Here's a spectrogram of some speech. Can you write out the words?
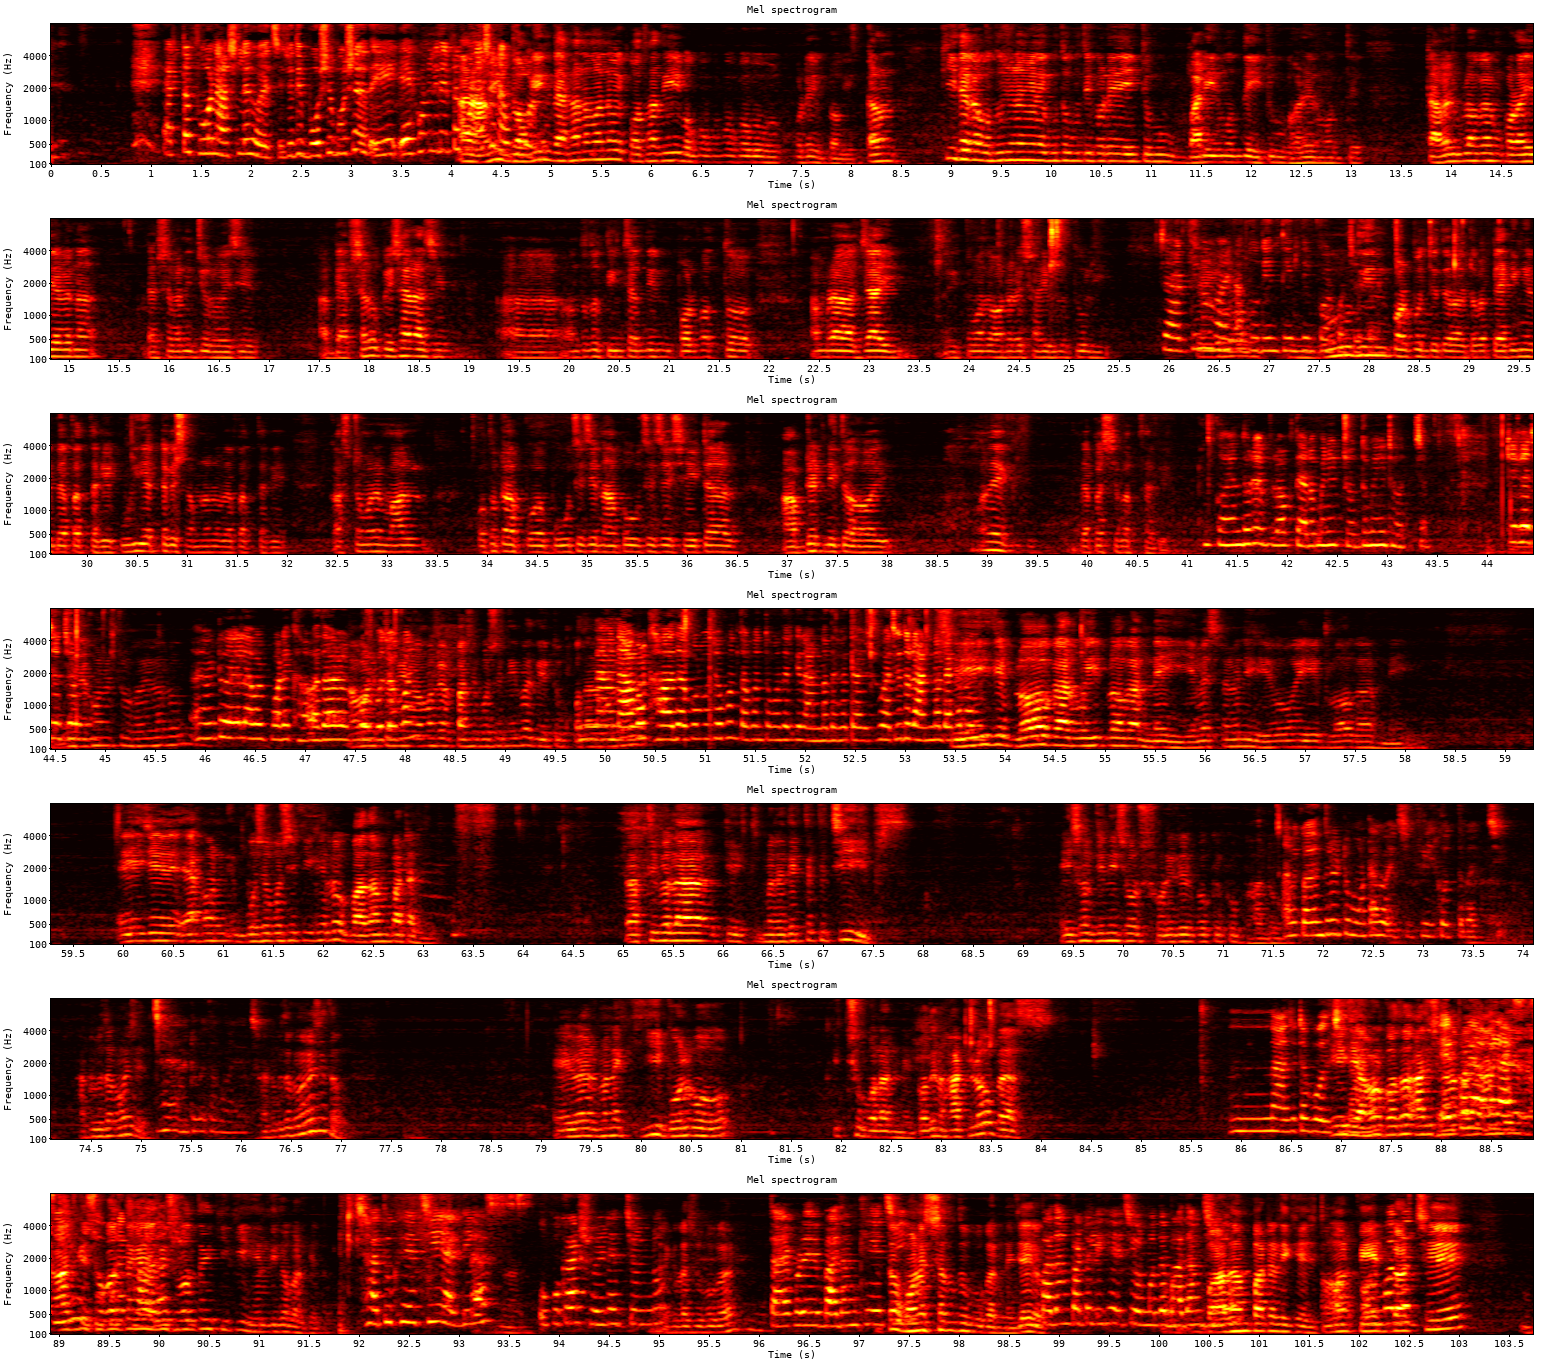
একটা ফোন আসলে হয়েছে যদি বসে বসে এখন যদি একটা ফোন আসে না ব্লগিং দেখানো মানে ওই কথা দিয়ে করে ব্লগিং কারণ কি দেখাবো দুজনে মিলে গুতোগুতি করে এইটুকু বাড়ির মধ্যে এইটুকু ঘরের মধ্যে ট্রাভেল ব্লগ এখন করাই যাবে না ব্যবসা বাণিজ্য রয়েছে আর ব্যবসারও প্রেশার আছে অন্তত তিন চার দিন পর পর তো আমরা যাই তোমাদের অর্ডারের শাড়িগুলো তুলি চার দিন হয় না দুদিন তিন দিন পর পর দুদিন পর পর যেতে হয় তবে প্যাকিং এর ব্যাপার থাকে কুরিয়ারটাকে সামলানোর ব্যাপার থাকে। কাস্টমারের মাল কতটা পৌঁছেছে না পৌঁছেছে সেইটার আপডেট নিতে হয়। অনেক ব্যাপার স্যাপার থাকে। কয়েন ধরে ব্লগ তেরো মিনিট চোদ্দ মিনিট হচ্ছে। ঠিক আছে চল। এখন একটু হয়ে গেল। আমি একটু হয়ে গেলে আবার পরে খাওয়া দাওয়া করব যখন। আমাকে পাশে বসে নিবা দিয়ে একটু কথা না না আবার খাওয়া দাওয়া করব যখন তখন তোমাদেরকে রান্না দেখাতে আসব। আজকে তো রান্না দেখানো এই যে ব্লগ আর ওই ব্লগ আর নেই এম এস ফ্যামিলি ওই ব্লগ আর নেই। এই যে এখন বসে বসে কি খেলো? বাদাম পাটালি। রাত্রিবেলা মানে দেখতে দেখতে চিপস এইসব জিনিস ওর শরীরের পক্ষে খুব ভালো। আমি কয়েকদিন ধরে একটু মোটা হয়েছি ফিল করতে পারছি। হাঁটু ব্যথা কমেছে? হ্যাঁ হাঁটু ব্যথা কমে গেছে। হাঁটু ব্যথা কমে গেছে তো? এবার মানে কি বলব? কিচ্ছু বলার নেই। কদিন হাঁটলো ব্যাস। না যেটা বলছি এই যে আমার কথা আজ এরপরে আবার আসছি, আজকে সকাল থেকে আজকে সকাল থেকে কি কি হেলদি খাবার খেলাম ছাতু খেয়েছি এক গ্লাস হ্যাঁ। উপকার শরীরের জন্য। এক গ্লাস উপকার। তারপরে বাদাম খেয়েছি। তো গণেশ সাথে তো উপকার নেই যাই হোক। বাদাম পাটালি খেয়েছি ওর মধ্যে বাদাম ছিল। বাদাম পাটালি খেয়েছি। তোমার পেট কাটছে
